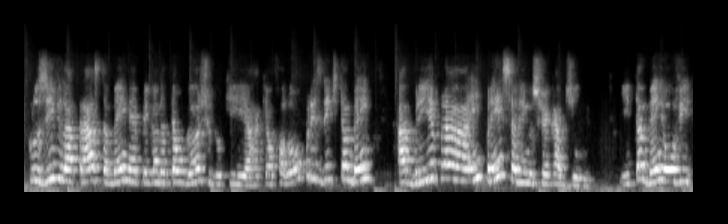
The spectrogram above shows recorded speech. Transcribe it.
Inclusive lá atrás também, né, pegando até o gancho do que a Raquel falou, o presidente também abria para a imprensa ali no cercadinho. E também houve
